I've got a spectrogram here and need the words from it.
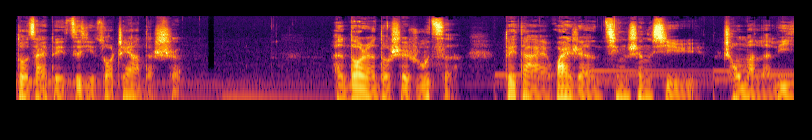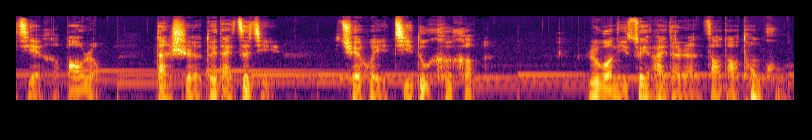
都在对自己做这样的事。”很多人都是如此，对待外人轻声细语，充满了理解和包容，但是对待自己，却会极度苛刻。如果你最爱的人遭到痛苦，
